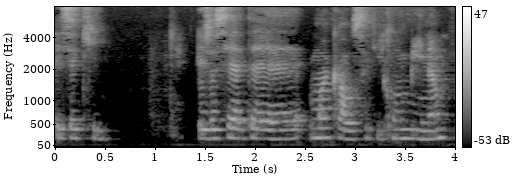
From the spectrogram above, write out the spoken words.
esse aqui. Eu já sei até uma calça que combina.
